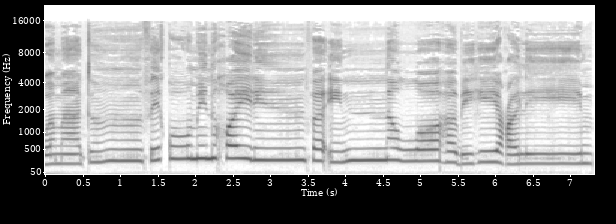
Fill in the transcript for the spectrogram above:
وما تنفقوا من خير فإن الله به عليم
